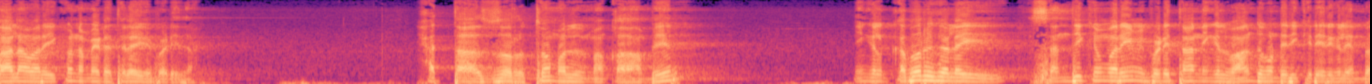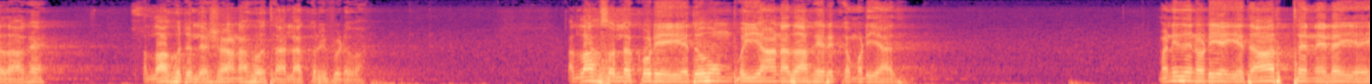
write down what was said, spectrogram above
காலம் வரைக்கும் நம்ம இடத்துல இப்படிதான். ஹத்தா ஜுர்துமுல் மகாபீர். நீங்கள் கபறுகளை சந்திக்கும் வரையும் இப்படித்தான் நீங்கள் வாழ்ந்து கொண்டிருக்கிறீர்கள் என்பதாக அல்லாஹுஜுல் ஷானஹு தாலா குறிப்பிடுவான் அல்லாஹ் சொல்லக்கூடிய எதுவும் பொய்யானதாக இருக்க முடியாது. மனிதனுடைய யதார்த்த நிலையை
